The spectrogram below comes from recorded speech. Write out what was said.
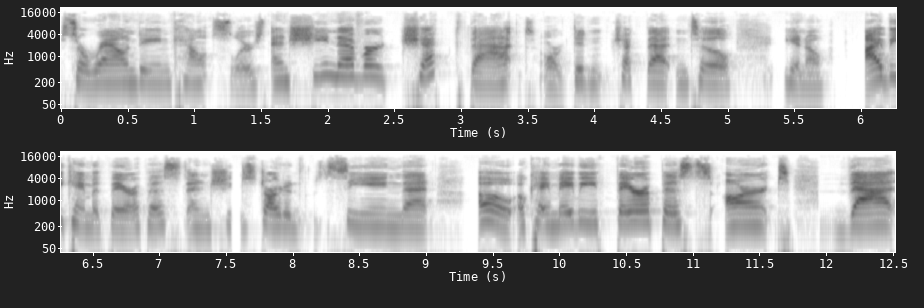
surrounding counselors. And she never checked that or didn't check that until, you know, I became a therapist and she started seeing that, oh, okay, maybe therapists aren't that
